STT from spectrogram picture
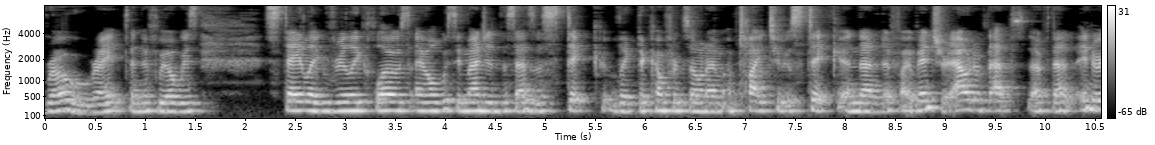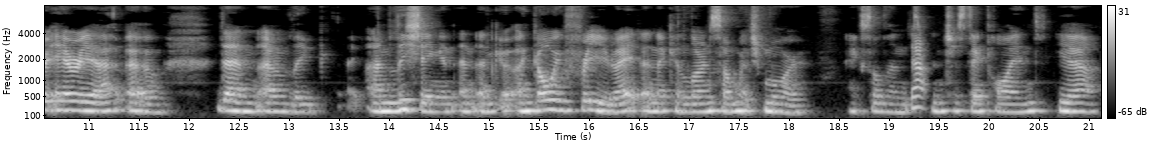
grow, right? And if we always stay like really close. I always imagine this as a stick, like the comfort zone. I'm, I'm tied to a stick. And then if I venture out of that, of that inner area, um, then I'm like unleashing and, and, and, and going free, right? And I can learn so much more. Excellent. Yeah. Interesting point. Yeah.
